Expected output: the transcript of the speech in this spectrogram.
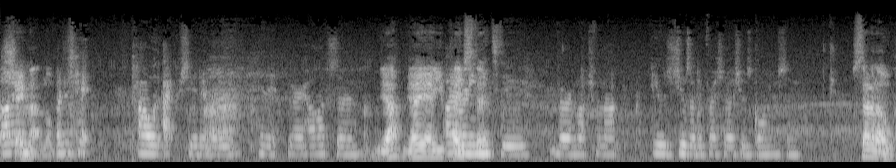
I Shame that lob. I just hit power with accuracy. I didn't really hit it very hard, so Yeah, yeah, yeah, you placed it. I don't really need it. to do very much from that. He was, she was under pressure. She was gone. So 7 0.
